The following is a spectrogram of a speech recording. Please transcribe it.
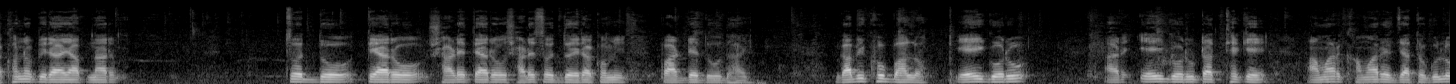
এখনও প্রায় আপনার চোদ্দ, তেরো, সাড়ে তেরো, সাড়ে চোদ্দ এরকমই পার ডে দুধ হয়। গাবি খুব ভালো। এই গরু আর এই গরুটার থেকে আমার খামারে যতগুলো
